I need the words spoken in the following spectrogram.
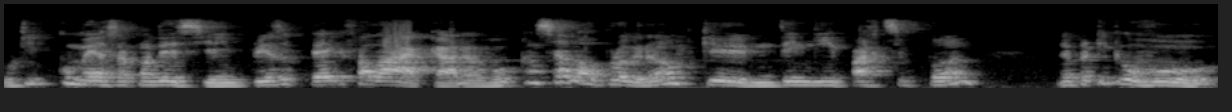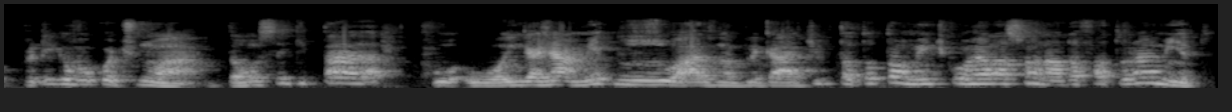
o que, começa a acontecer? A empresa pega e fala, ah, cara, eu vou cancelar o programa porque não tem ninguém participando, né? Para que, que eu vou? Para que, que eu vou continuar? Então, você que tá o, o, engajamento dos usuários no aplicativo está totalmente correlacionado ao faturamento.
